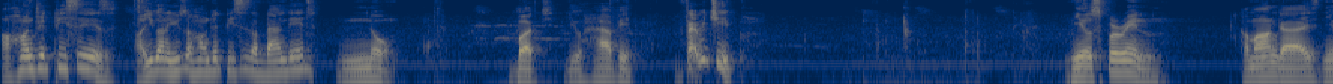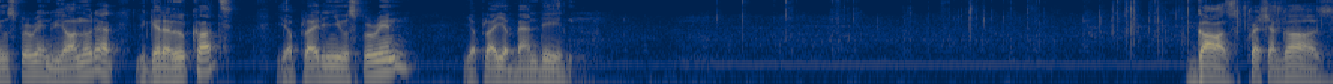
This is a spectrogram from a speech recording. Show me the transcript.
100 pieces. Are you going to use 100 pieces of band-aid? No but you have it very cheap. Neosporin. Come on, guys. Neosporin. We all know that. You get a little cut, you apply the Neosporin, you apply your band Gauze, pressure gauze.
